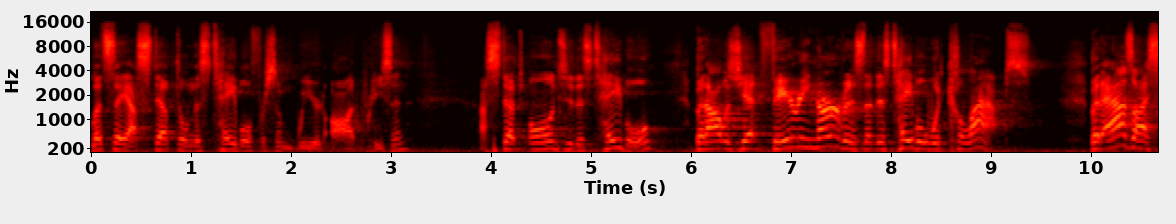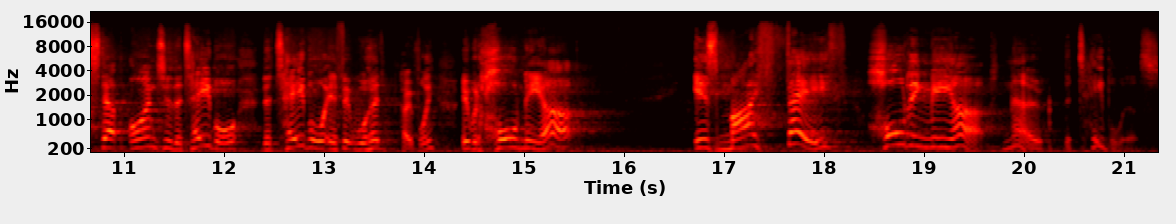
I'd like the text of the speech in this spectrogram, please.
Let's say I stepped on this table for some weird, odd reason. I stepped onto this table, but I was yet very nervous that this table would collapse. But as I step onto the table, the table, if it would, hopefully, it would hold me up. Is my faith holding me up. No, the table is.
